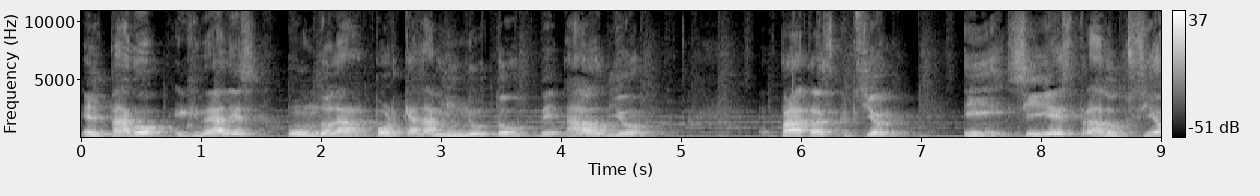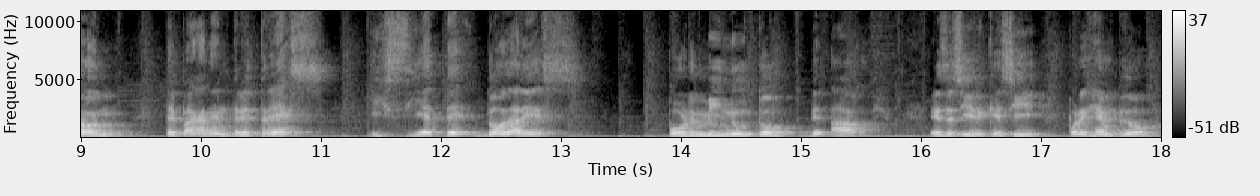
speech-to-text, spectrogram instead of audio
El pago en general es un dólar por cada minuto de audio para transcripción. Y si es traducción, te pagan entre 3 y 7 dólares por minuto de audio. Es decir, que si, por ejemplo,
